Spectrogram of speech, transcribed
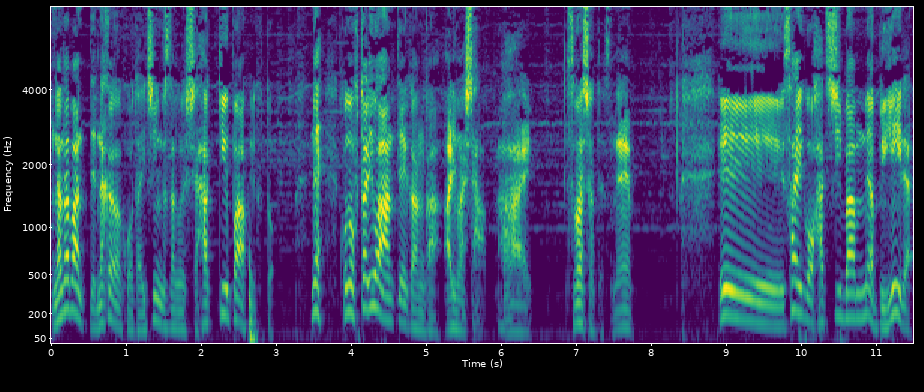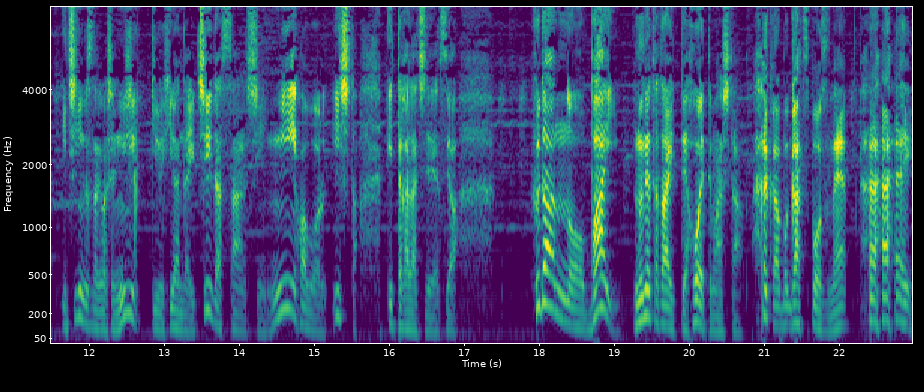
7番って、中川幸太、1イニング投げまして、8球パーフェクト。ね、この2人は安定感がありました。はい。素晴らしかったですね。えー、最後8番目はビエイラ。1イニング投げまして20球被安打1奪三振2フォアボール1といった形ですよ。普段の倍、胸叩いて吠えてました。なんか、ガッツポーズね。はい。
